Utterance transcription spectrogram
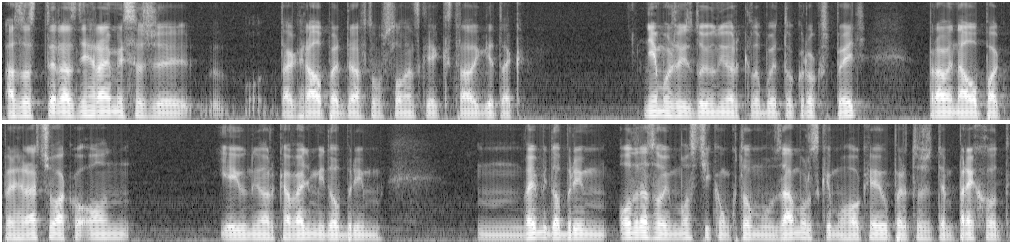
A zase teraz nehrajme sa, že tak hral pred draftom Slovenskej extraligy, tak nemôže ísť do juniorky, lebo je to krok späť. Práve naopak, pre hráčov ako on je juniorka veľmi dobrým, mm, veľmi dobrým odrazovým mostikom k tomu zámorskému hokeju, pretože ten prechod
